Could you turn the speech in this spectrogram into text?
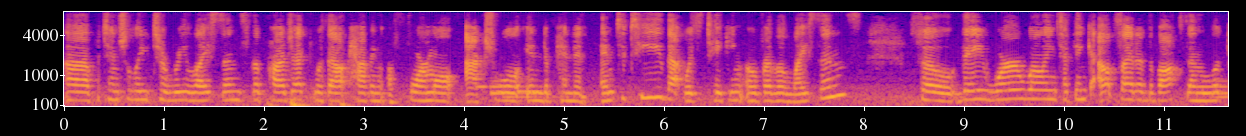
uh, potentially to relicense the project without having a formal, actual independent entity that was taking over the license. So they were willing to think outside of the box and look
